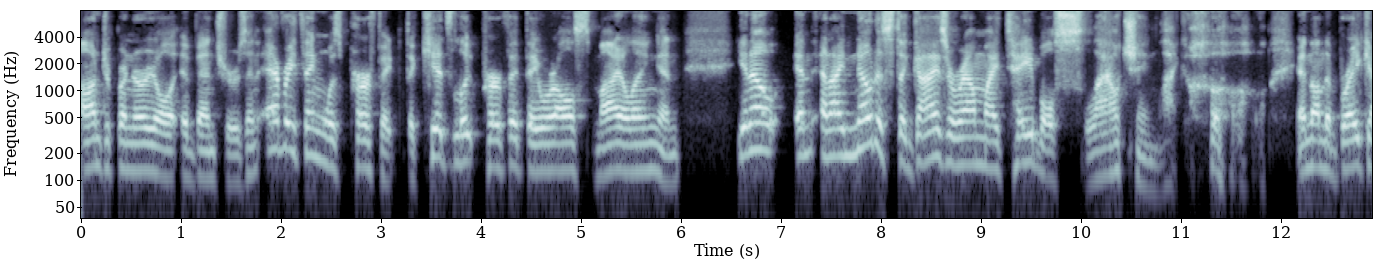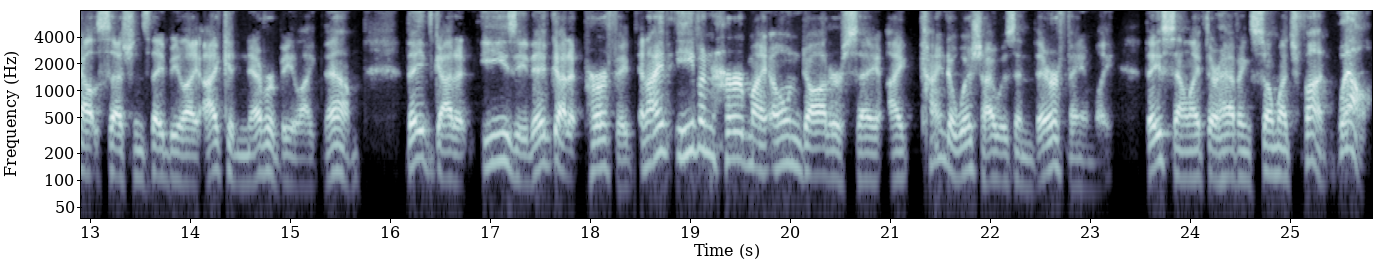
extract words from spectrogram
entrepreneurial adventures, and everything was perfect. The kids looked perfect, they were all smiling and you know and and i noticed the guys around my table slouching like oh And on the breakout sessions, they'd be like, I could never be like them. They've got it easy. They've got it perfect. And I've even heard my own daughter say, I kind of wish I was in their family they sound like they're having so much fun. Well,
